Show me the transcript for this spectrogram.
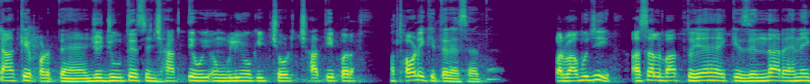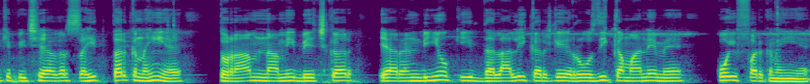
टाके पड़ते हैं, जो जूते से झांकती हुई उंगलियों की चोट छाती पर हथौड़े की तरह सहता है। और बाबूजी, असल बात तो यह है कि ज़िंदा रहने के पीछे अगर सही तर्क नहीं है तो राम नामी बेचकर या रंडियों की दलाली करके रोजी कमाने में कोई फ़र्क नहीं है।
